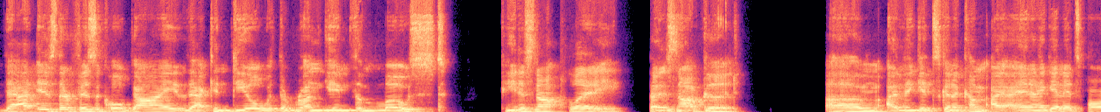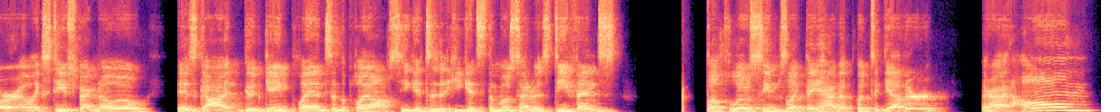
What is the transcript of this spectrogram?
That is their physical guy that can deal with the run game the most. If he does not play, that is not good. Um, I think it's going to come. I, and again, it's part like Steve Spagnuolo has got good game plans in the playoffs. He gets he gets the most out of his defense. Buffalo seems like they have it put together. They're at home.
